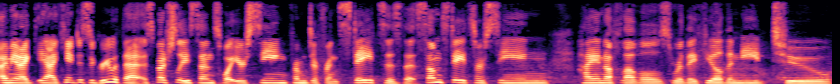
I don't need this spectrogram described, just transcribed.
I mean I yeah, I can't disagree with that, especially since what you're seeing from different states is that some states are seeing high enough levels where they feel the need to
